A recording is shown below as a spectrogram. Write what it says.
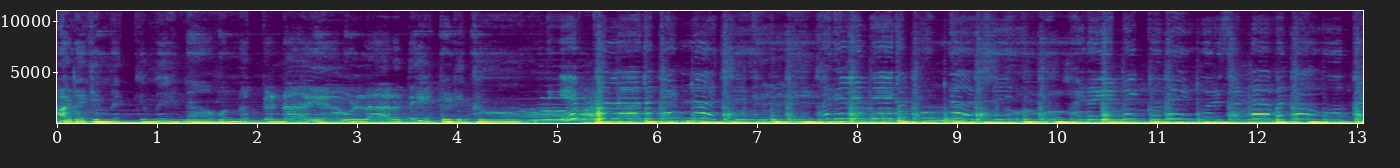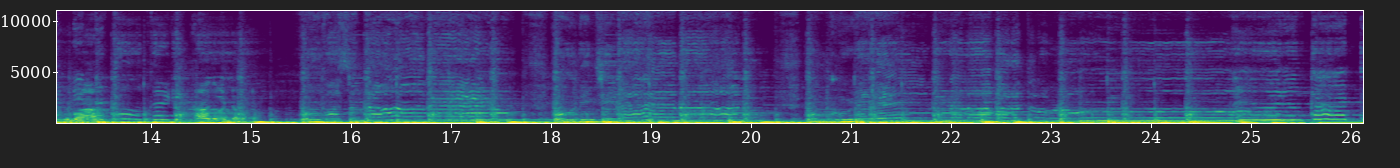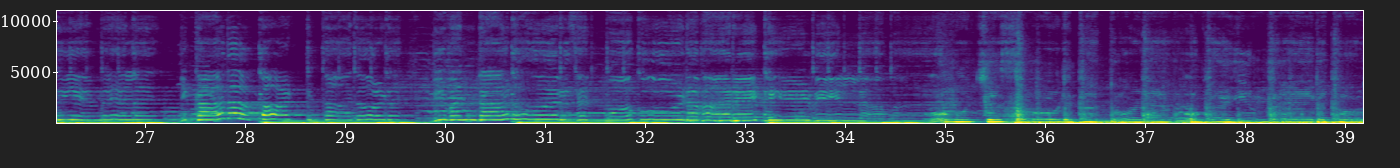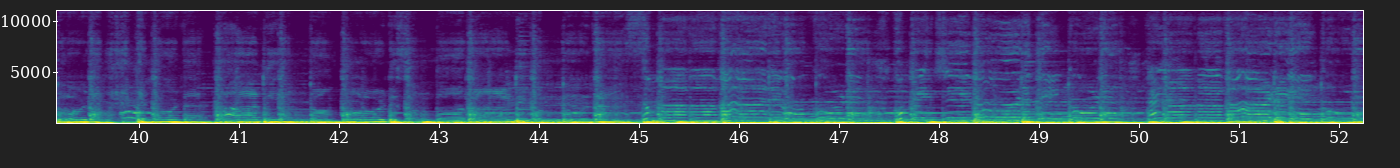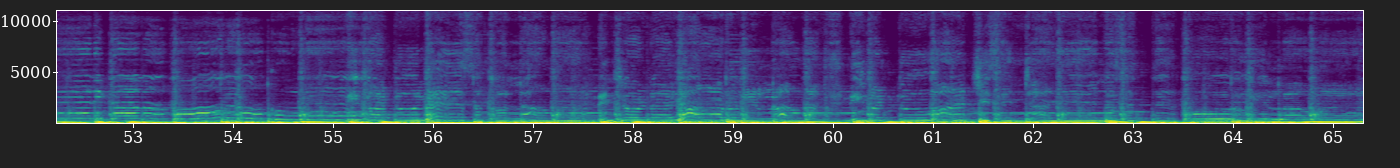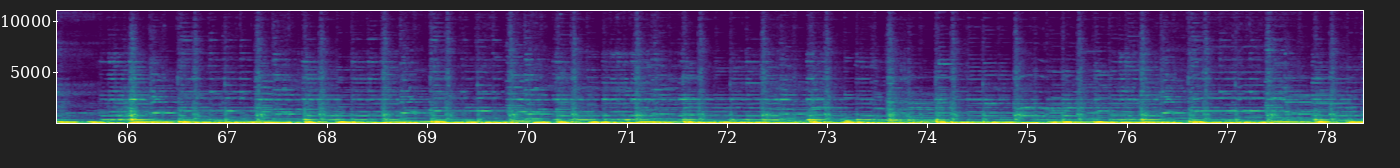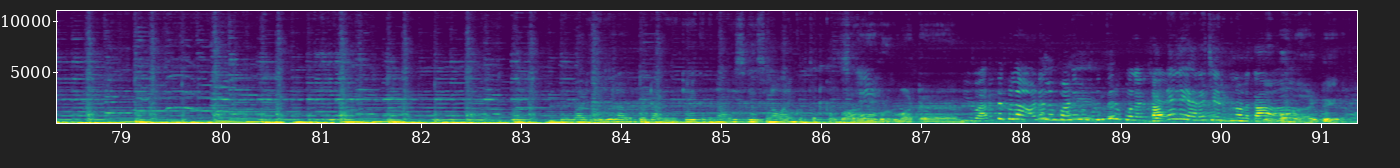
அட இன்னைக்குமே நான் உன்ன கண்டாய உள்ளாரத்தை பிடிக்கும் Jesus. கேக்குதுன்னு ஐஸ் கீஸ்லாம் வாங்கி கொடுத்துருக்காங்க வாங்கி கொடுக்க மாட்டேன். நீ வரதுக்குள்ள ஆடல பாடல முடிஞ்சிரு போல கடையில யாராச்சும் இருக்கணும்லக்கா? அழுப்பு வைக்கிறேன்?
